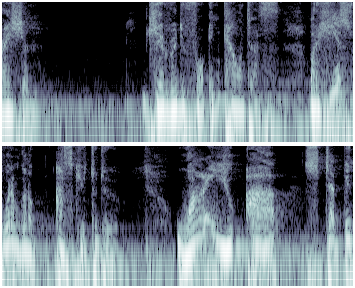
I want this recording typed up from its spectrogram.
separation, get ready for encounters. But here's what I'm going to ask you to do. While you are stepping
